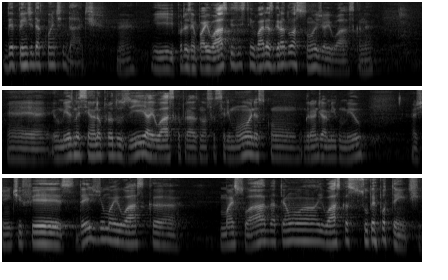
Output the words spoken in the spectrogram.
Depende da quantidade, né? E, por exemplo, a ayahuasca existem várias graduações de ayahuasca, né? É, eu mesmo esse ano eu produzi a ayahuasca para as nossas cerimônias com um grande amigo meu. A gente fez desde uma ayahuasca mais suave até uma ayahuasca super potente.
